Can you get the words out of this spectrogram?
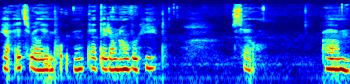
yeah, it's really important that they don't overheat. So, um,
